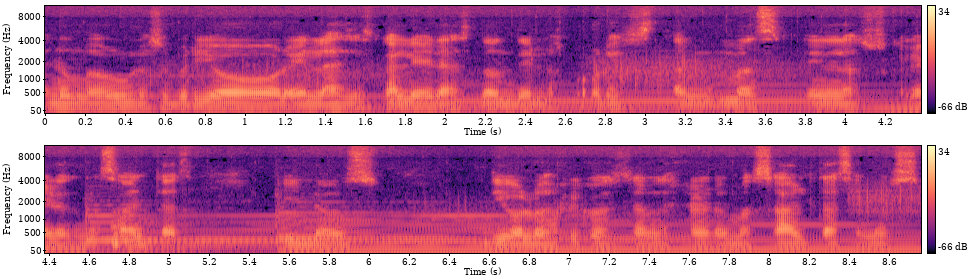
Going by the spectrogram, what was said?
en un ángulo superior, en las escaleras, donde los pobres están más en las escaleras más altas y los, digo, los ricos están en las escaleras más altas, en los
